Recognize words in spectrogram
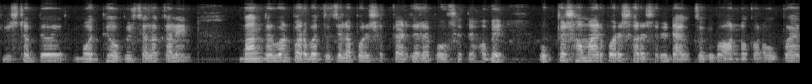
খ্রিস্টাব্দের মধ্যে অফিস চলাকালীন বান্দরবান পার্বত্য জেলা পরিষদ কার্যালয়ে পৌঁছাতে হবে। উক্ত সময়ের পরে সরাসরি ডাকযোগে বা অন্য কোনো উপায়ে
